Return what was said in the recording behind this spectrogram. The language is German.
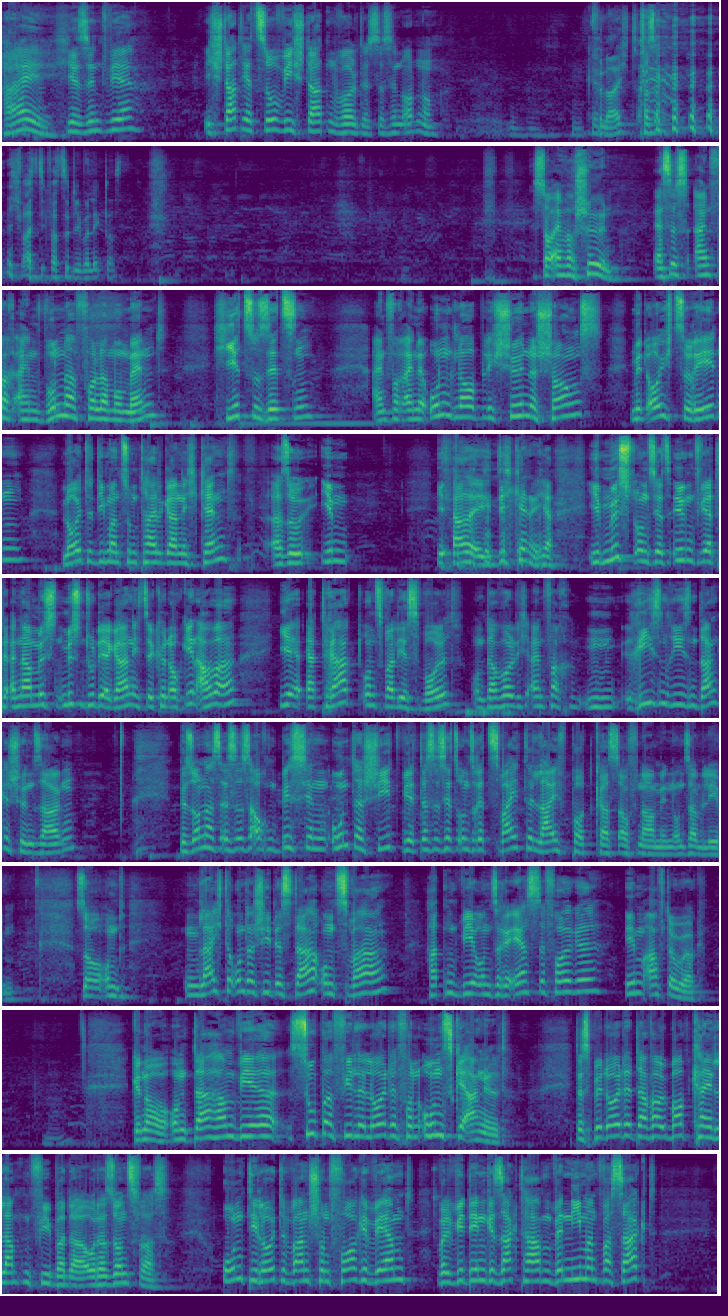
Hi, hier sind wir. Ich starte jetzt so, wie ich starten wollte. Ist das in Ordnung? Okay. Vielleicht. ich weiß nicht, was du dir überlegt hast. Ist doch einfach schön. Es ist einfach ein wundervoller Moment, hier zu sitzen. Einfach eine unglaublich schöne Chance, mit euch zu reden. Leute, die man zum Teil gar nicht kennt. Also ihr, ihr also, dich kenne ich, ja. Ihr müsst uns jetzt irgendwie, na, müssen, müssen tut ihr gar nichts, ihr könnt auch gehen, aber ihr ertragt uns, weil ihr es wollt. Und da wollte ich einfach ein riesen, riesen Dankeschön sagen. Besonders ist es auch ein bisschen Unterschied. Wir, das ist jetzt unsere zweite Live-Podcast-Aufnahme in unserem Leben. So, und ein leichter Unterschied ist da, und zwar hatten wir unsere erste Folge im Afterwork. Genau, und da haben wir super viele Leute von uns geangelt. Das bedeutet, da war überhaupt kein Lampenfieber da oder sonst was. Und die Leute waren schon vorgewärmt, weil wir denen gesagt haben, wenn niemand was sagt,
